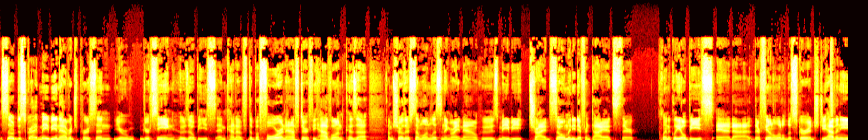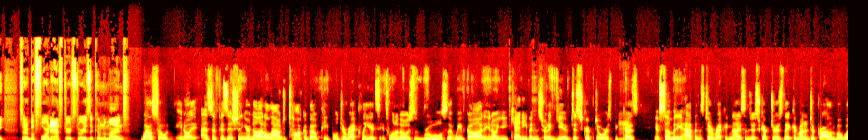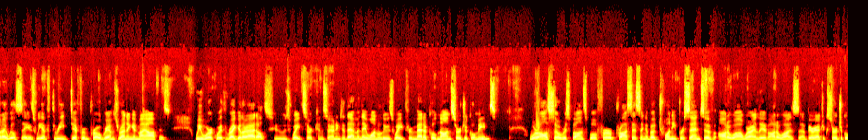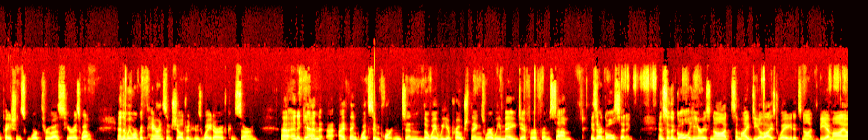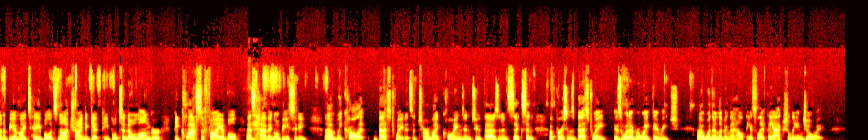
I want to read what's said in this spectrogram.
So describe maybe an average person you're you're seeing who's obese and kind of the before and after if you have one because uh, I'm sure there's someone listening right now who's maybe tried so many different diets they're clinically obese and uh, they're feeling a little discouraged. Do you have any sort of before and after stories that come to mind? Well, so you know, as a physician, you're not allowed to talk about people directly. It's it's one of those rules that we've got. You know, you can't even sort of give descriptors mm-hmm. because mm. if somebody happens to recognize the descriptors, they could run into problem. But what I will say is, we have three different programs running in my office. We work with regular adults whose weights are concerning to them and they want to lose weight through medical non-surgical means. We're also responsible for processing about 20% of Ottawa, where I live. Ottawa's uh, bariatric surgical patients work through us here as well. And then we work with parents of children whose weight are of concern. Uh, and again, I think what's important in the way we approach things, where we may differ from some, is our goal setting. And so the goal here is not some idealized weight. It's not BMI on a BMI table. It's not trying to get people to no longer be classifiable as having obesity. Uh, we call it best weight. It's a term I coined in 2006. And a person's best weight is whatever weight they reach uh, when they're living the healthiest life they actually enjoy.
